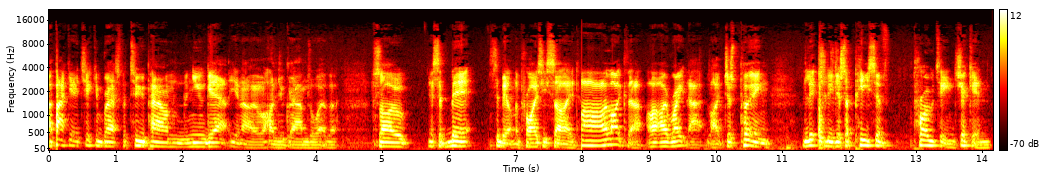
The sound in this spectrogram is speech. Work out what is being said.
a packet of chicken breast for two pound, and you can get, you know, 100 grams or whatever. So it's a bit, it's a bit on the pricey side. Uh, I like that. I, I rate that. Like just putting literally just a piece of protein chicken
